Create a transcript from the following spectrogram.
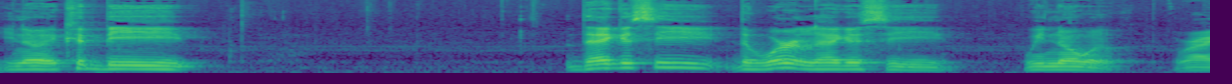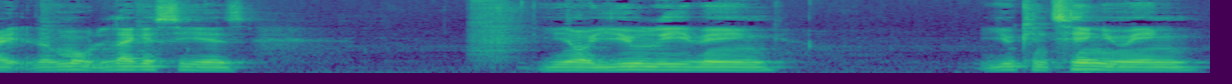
you know, it could be legacy, the word legacy, we know it, right? The more legacy is, you know, you leaving, you continuing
